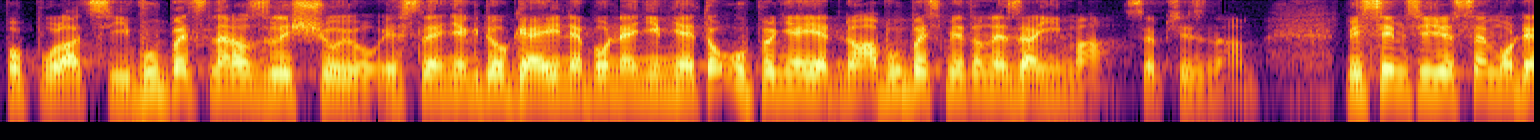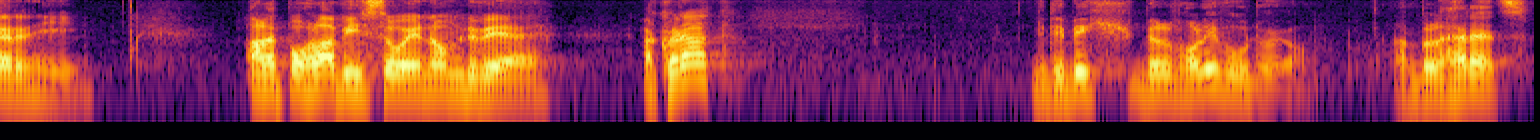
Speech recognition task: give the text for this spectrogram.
populací. Vůbec nerozlišuju, jestli je někdo gay nebo není. Mně je to úplně jedno a vůbec mě to nezajímá, se přiznám. Myslím si, že jsem moderní, ale pohlaví jsou jenom dvě Akorát, kdybych byl v Hollywoodu jo, a byl herec,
